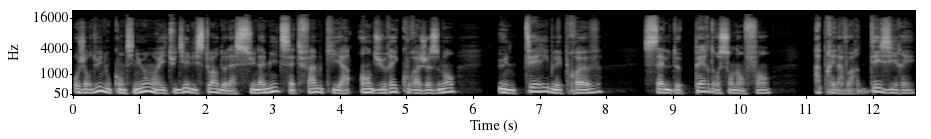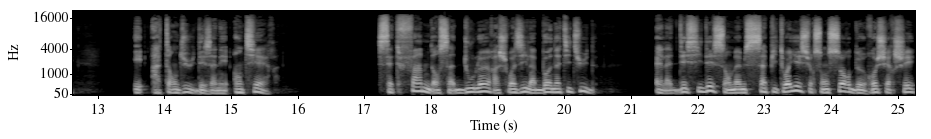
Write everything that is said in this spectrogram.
Aujourd'hui nous continuons à étudier l'histoire de la tsunami, de cette femme qui a enduré courageusement une terrible épreuve, celle de perdre son enfant après l'avoir désiré et attendu des années entières cette femme, dans sa douleur, a choisi la bonne attitude. Elle a décidé, sans même s'apitoyer sur son sort, de rechercher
